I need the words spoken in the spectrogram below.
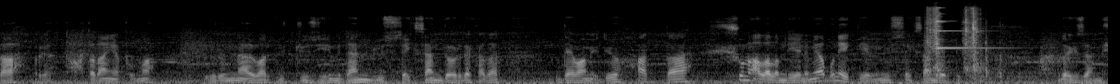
daha böyle tahtadan yapılma ürünler var. 320'den 184'e kadar devam ediyor. Hatta şunu alalım diyelim ya bunu ekleyelim 184'lük. Bu da güzelmiş.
